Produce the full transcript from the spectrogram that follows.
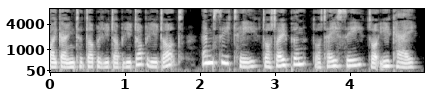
by going to www.mct.open.ac.uk.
